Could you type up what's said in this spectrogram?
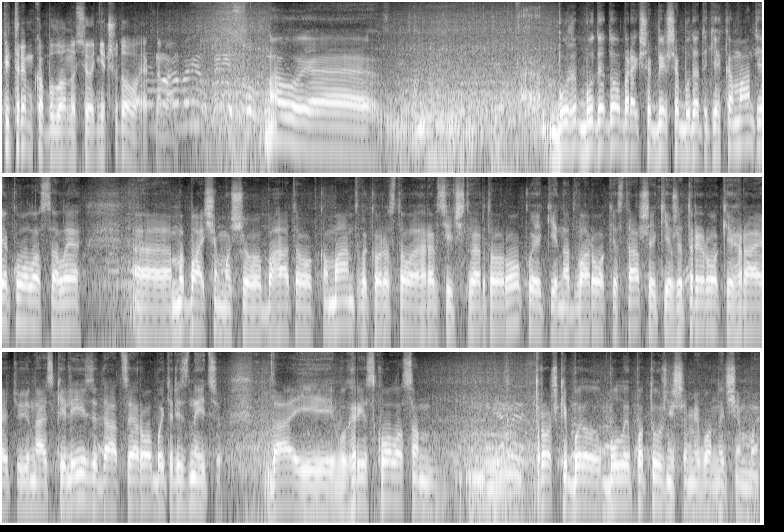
підтримка була ну, сьогодні чудова, як на мене. Ну, е, буде- добре, якщо більше буде таких команд, як Колос, але е, ми бачимо, що багато команд використовує гравці четвертого року, які на два роки старші, які вже три роки грають у юнацькій лізі. Да, це робить різницю. І в грі з колосом трошки були, потужнішими вони, ніж ми.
